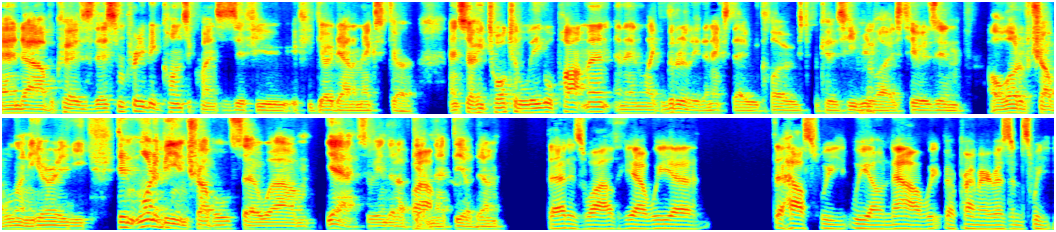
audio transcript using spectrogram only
and uh, because there's some pretty big consequences if you if you go down to Mexico. And so he talked to the legal department, and then like literally the next day we closed because he mm-hmm. realized he was in a lot of trouble and he already didn't want to be in trouble. So um, yeah, so we ended up getting wow. that deal done. That is wild. Yeah, we uh, the house we we own now, we our primary residence, we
